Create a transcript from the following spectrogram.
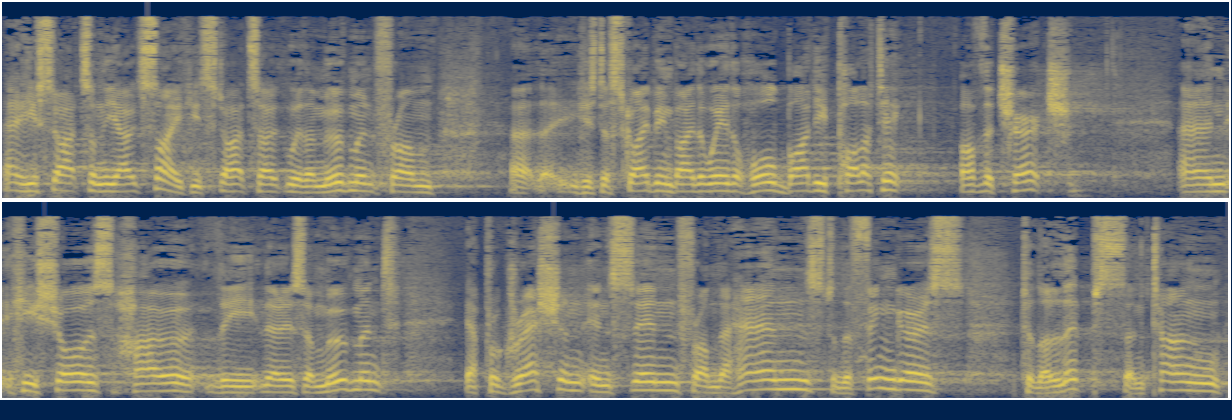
And he starts on the outside. He starts out with a movement from, uh, he's describing, by the way, the whole body politic of the church. And he shows how the, there is a movement, a progression in sin from the hands to the fingers to the lips and tongue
